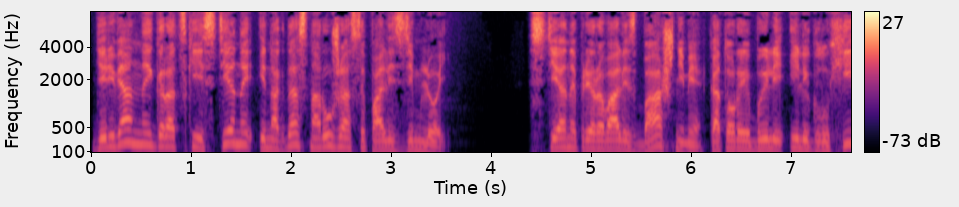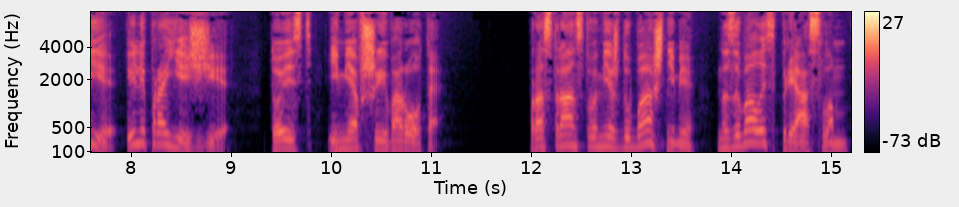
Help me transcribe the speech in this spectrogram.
деревянные городские стены иногда снаружи осыпались землей. Стены прерывались башнями, которые были или глухие, или проезжие, то есть имевшие ворота. Пространство между башнями называлось пряслом.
